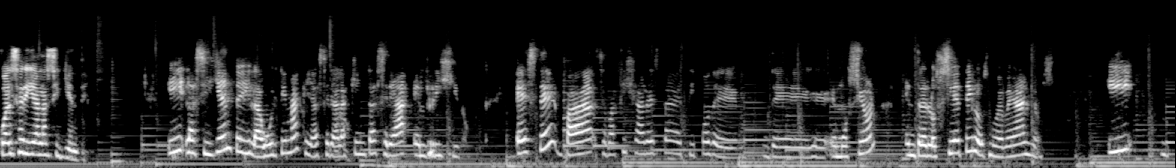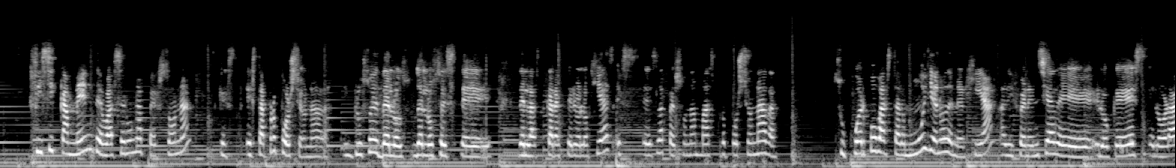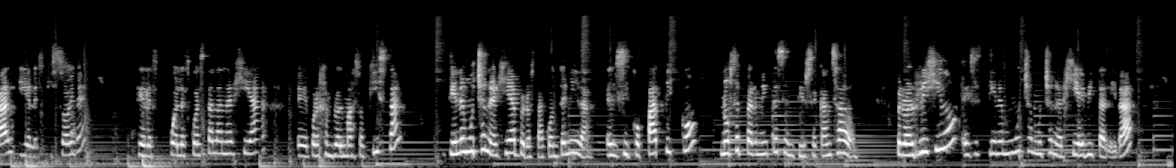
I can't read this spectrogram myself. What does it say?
¿Cuál sería la siguiente? Y la siguiente y la última, que ya sería la quinta, sería el rígido. Este va, se va a fijar este tipo de, emoción entre los 7 y los 9 años. Y físicamente va a ser una persona que está proporcionada. Incluso de los de los este, de las caracterologías es, es, la persona más proporcionada. Su cuerpo va a estar muy lleno de energía, a diferencia de lo que es el oral y el esquizoide, que les, pues, les cuesta la energía, eh, por ejemplo, el masoquista tiene mucha energía pero está contenida. El psicopático no se permite sentirse cansado, pero el rígido tiene mucha, mucha energía y vitalidad,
